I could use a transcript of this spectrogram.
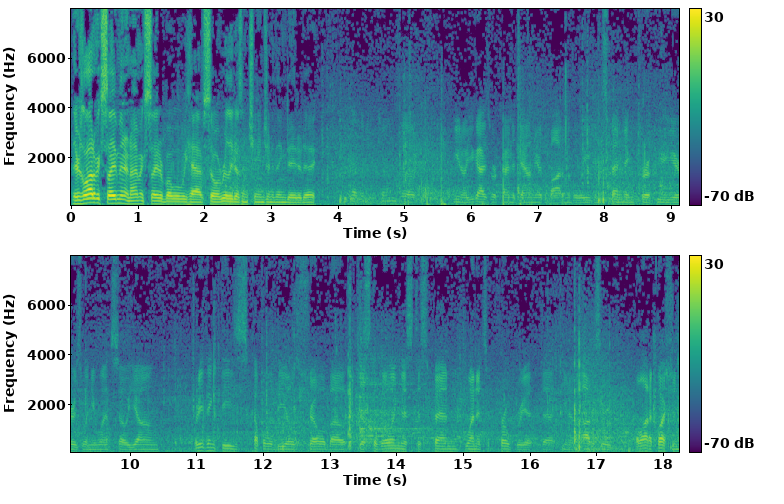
there's a lot of excitement, and I'm excited about what we have. So it really doesn't change anything day to day guys were kind of down near the bottom of the league and spending for a few years when you went so young. What do you think these couple of deals show about just the willingness to spend when it's appropriate? That you know, obviously, a lot of questions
